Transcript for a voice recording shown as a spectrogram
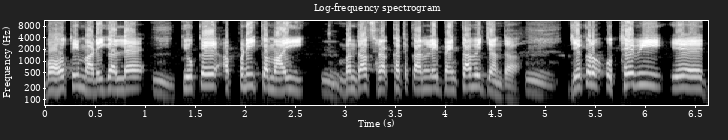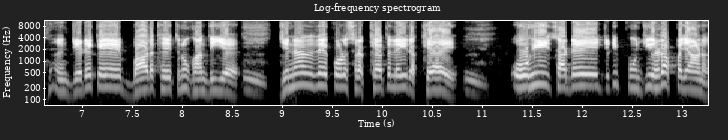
ਬਹੁਤ ਹੀ ਮਾੜੀ ਗੱਲ ਹੈ। ਕਿਉਂਕਿ ਆਪਣੀ ਕਮਾਈ। ਬੰਦਾ ਸੁਰੱਖਿਅਤ ਕਰਨ ਲਈ ਬੈਂਕਾਂ ਵਿੱਚ ਜਾਂਦਾ। ਜੇਕਰ ਉੱਥੇ ਵੀ ਜਿਹੜੇ ਕਿ ਬਾੜ ਖੇਤ ਨੂੰ ਖਾਂਦੀ ਹੈ ਜਿਨ੍ਹਾਂ ਦੇ ਕੋਲ ਸੁਰੱਖਿਅਤ ਲਈ ਰੱਖਿਆ ਹੈ। ਉਹੀ ਸਾਡੇ ਜਿਹੜੀ ਪੂੰਜੀ ਹੜੱਪ ਜਾਣ।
